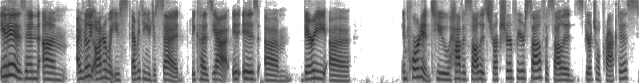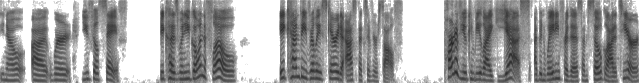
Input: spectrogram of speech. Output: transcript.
It is. And um, I really honor what you, everything you just said, because yeah, it is um, very, uh, important to have a solid structure for yourself, a solid spiritual practice, you know, uh, where you feel safe. Because when you go in the flow, it can be really scary to aspects of yourself. Part of you can be like, Yes, I've been waiting for this. I'm so glad it's here.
